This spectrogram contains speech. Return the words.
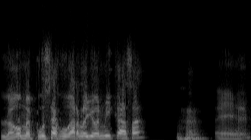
luego me puse a jugarlo yo en mi casa. Eh,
